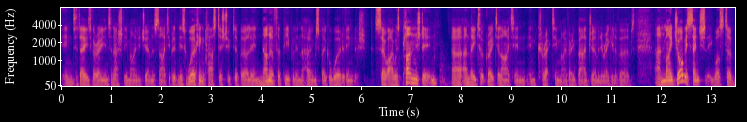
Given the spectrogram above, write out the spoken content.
in today's very internationally minded German society, but in this working class district of Berlin, none of the people in the home spoke a word of English. So I was plunged in, uh, and they took great delight in, in correcting my very bad German irregular verbs. And my job essentially was to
